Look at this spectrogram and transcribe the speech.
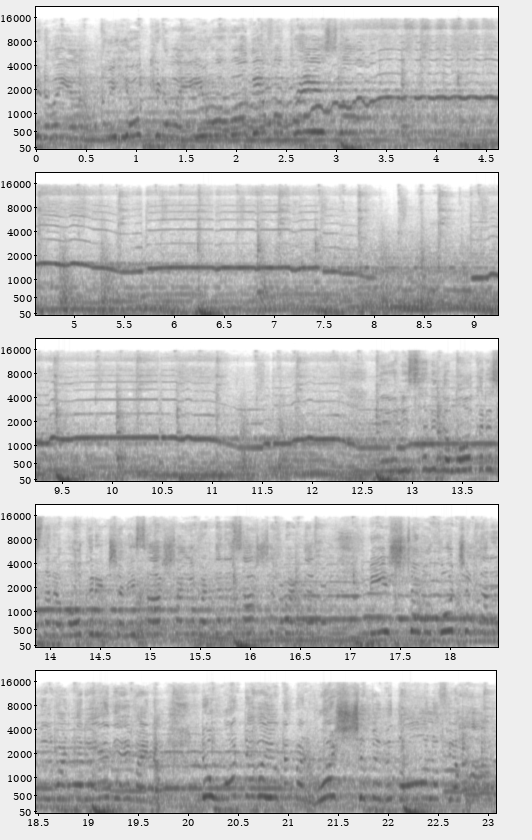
యోగ్యుడవయ్యా నువ్వు యోగ్యుడవయ్యా. You are worthy of our praise Lord దేవుని సన్నిధిలో మోకరిస్తారా? మోకరించండి. సాష్టాంగపడతారా? సాష్టాంగపడతారా? మీ ఇష్టము కూర్చుంటారా? నిలబడతారు? ఏదేమైనా. Do whatever you can but worship with all of your heart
